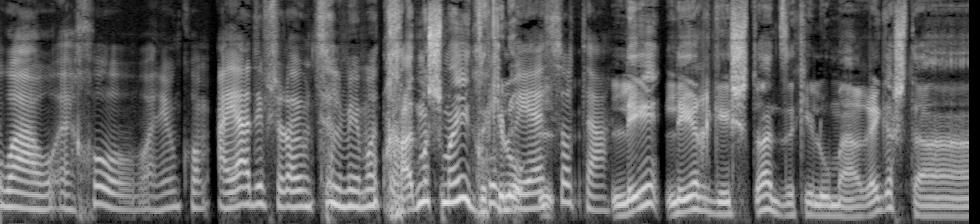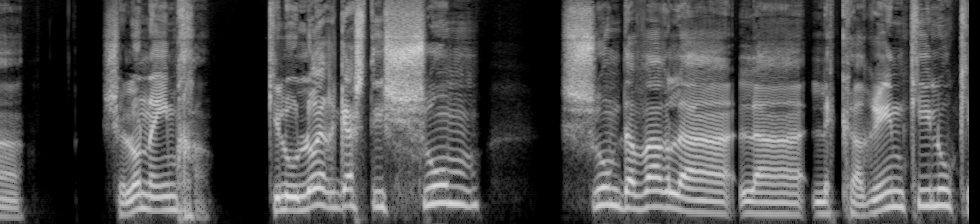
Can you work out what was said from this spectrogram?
וואו, איך הוא, אני במקום, היה עדיף שלא היו מצלמים אותו. חד משמעית, זה הוא כאילו... ביאס אותה. לי, לי הרגיש, את יודעת, זה כאילו מהרגע שאתה... שלא נעים לך. כאילו, לא הרגשתי שום... שום דבר ל, ל, לקרין, כאילו, כ,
